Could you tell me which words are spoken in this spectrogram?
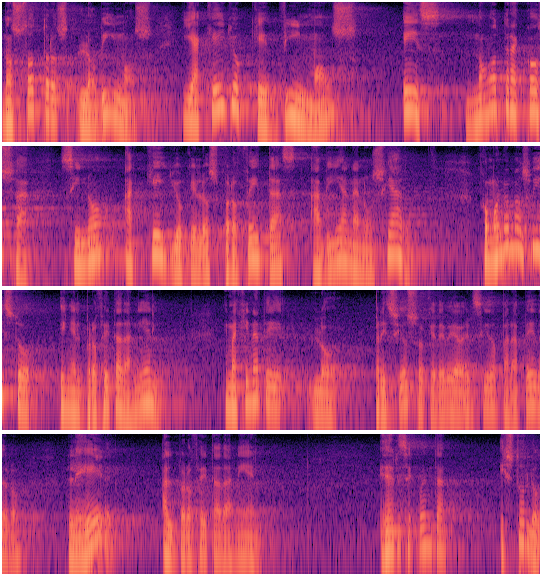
Nosotros lo vimos y aquello que vimos es no otra cosa, sino aquello que los profetas habían anunciado. Como lo hemos visto en el profeta Daniel. Imagínate lo precioso que debe haber sido para Pedro leer al profeta Daniel y darse cuenta, esto lo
